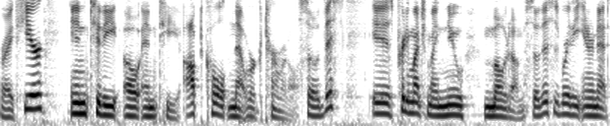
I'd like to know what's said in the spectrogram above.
right here into the ONT, Optical Network Terminal. So this is pretty much my new modem. So this is where the internet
